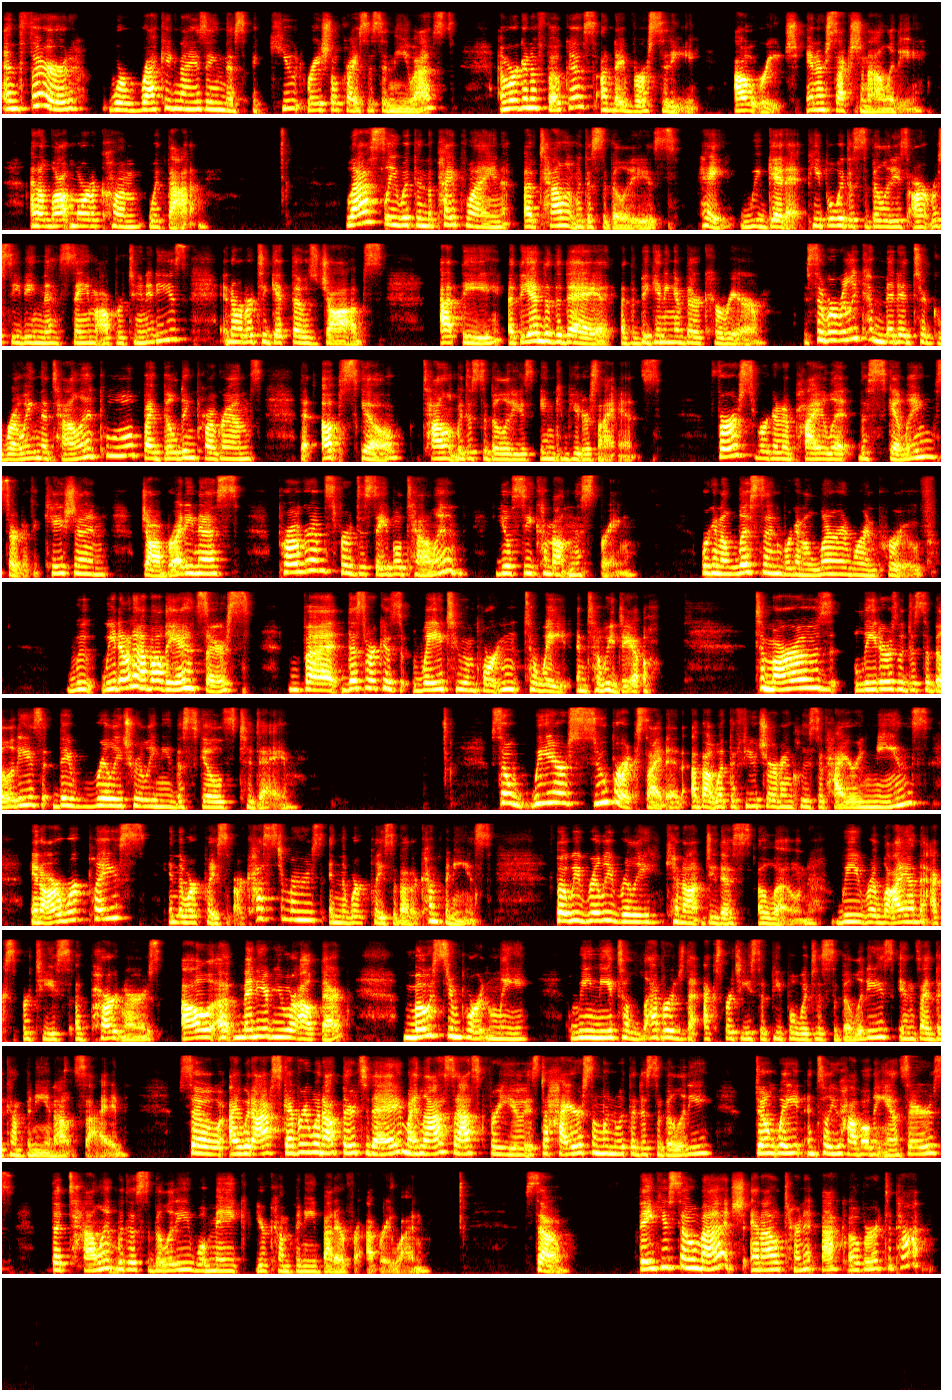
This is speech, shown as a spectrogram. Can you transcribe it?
And third, we're recognizing this acute racial crisis in the US, and we're gonna focus on diversity, outreach, intersectionality, and a lot more to come with that. Lastly, within the pipeline of talent with disabilities, hey, we get it. People with disabilities aren't receiving the same opportunities in order to get those jobs at the, at the end of the day, at the beginning of their career. So we're really committed to growing the talent pool by building programs that upskill talent with disabilities in computer science. First, we're going to pilot the skilling, certification, job readiness, programs for disabled talent you'll see come out in the spring. We're going to listen, we're going to learn, we're improve. We, we don't have all the answers, but this work is way too important to wait until we do tomorrow's leaders with disabilities, they really truly need the skills today. So we are super excited about what the future of inclusive hiring means in our workplace, in the workplace of our customers, in the workplace of other companies. But we really, really cannot do this alone. We rely on the expertise of partners. All, uh, many of you are out there. Most importantly, we need to leverage the expertise of people with disabilities inside the company and outside. So I would ask everyone out there today, my last ask for you is to hire someone with a disability. Don't wait until you have all the answers. The talent with disability will make your company better for everyone. So thank you so much. And I'll turn it back over to Pat.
